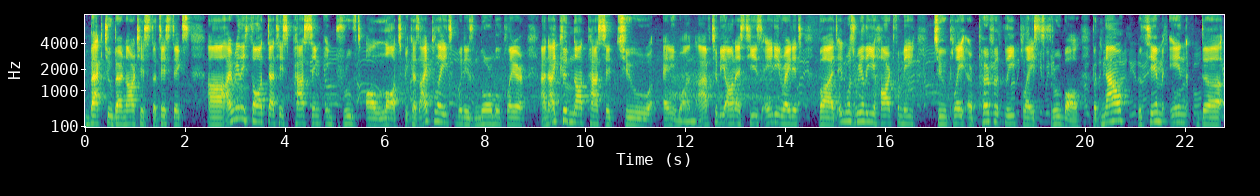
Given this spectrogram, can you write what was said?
back to Bernard's statistics. Uh, I really thought that his passing improved a lot because I played with his normal player and I could not pass it to anyone I have to be honest he's 80 rated but it was really hard for me to play a perfectly placed through ball. But now, with him in the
